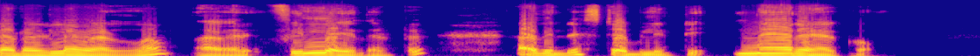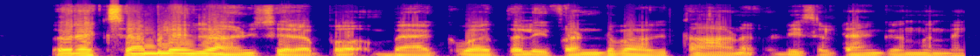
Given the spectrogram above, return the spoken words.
കടലിലെ വെള്ളം അവർ ഫില്ല് ചെയ്തിട്ട് അതിന്റെ സ്റ്റെബിലിറ്റി നേരെയാക്കും. ഒരു എക്സാമ്പിൾ ഞാൻ കാണിച്ചു തരാം അപ്പോൾ ബാക്ക് ഭാഗത്ത് അല്ലെങ്കിൽ ഫ്രണ്ട് ഭാഗത്താണ് ഡീസൽ ടാങ്ക് എന്നുണ്ടെങ്കിൽ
